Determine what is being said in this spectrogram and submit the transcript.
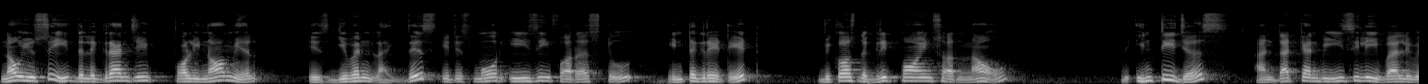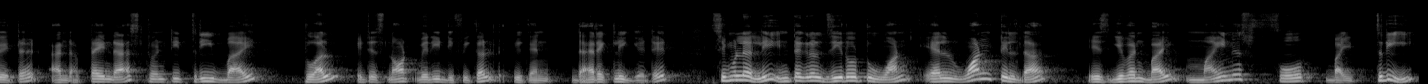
Now, you see the Lagrange polynomial is given like this, it is more easy for us to integrate it because the grid points are now the integers and that can be easily evaluated and obtained as 23 by 12. It is not very difficult, you can directly get it. Similarly, integral 0 to 1 L 1 tilde is given by minus 4 by 3.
